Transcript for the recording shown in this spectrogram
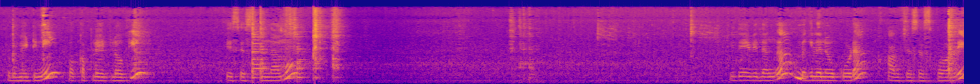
ఇప్పుడు వీటిని ఒక ప్లేట్లోకి తీసేసుకుందాము ఇదే విధంగా మిగిలినవి కూడా కాల్ చేసేసుకోవాలి.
